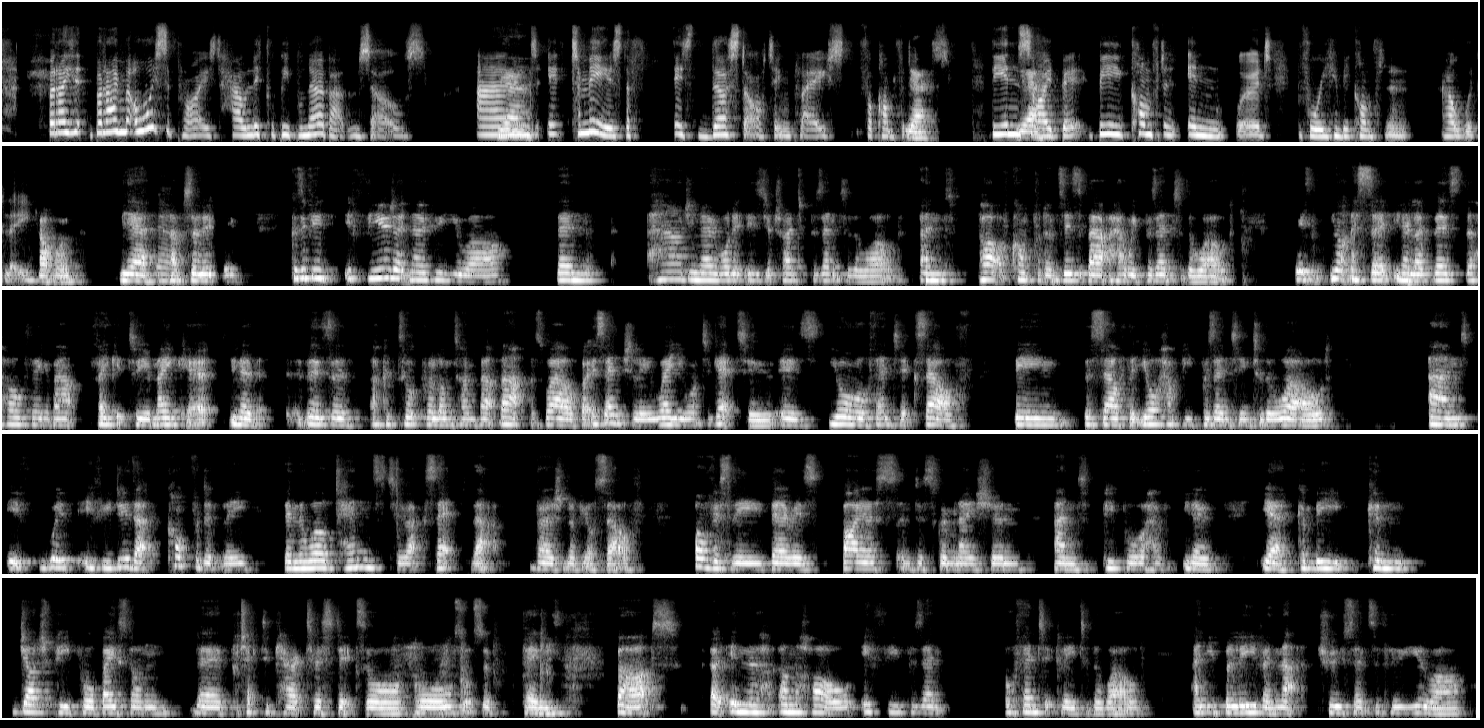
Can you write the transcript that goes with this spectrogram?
But i but i'm always surprised how little people know about themselves. And yeah. it to me is the is the starting place for confidence. Yeah. the inside yeah. bit be confident inward before you can be confident outwardly. Outward. Yeah, absolutely. Because if you if you don't know who you are then how do you know what it is you're trying to present to the world? And part of confidence is about how we present to the world. It's not necessarily, you know, like there's the whole thing about fake it till you make it. You know, there's a, I could talk for a long time about that as well. But essentially, where you want to get to is your authentic self being the self that you're happy presenting to the world. And if if you do that confidently, then the world tends to accept that version of yourself. Obviously, there is bias and discrimination, and people have, you know, yeah, can be, can judge people based on their protected characteristics or, or all sorts of things. But uh, in the, on the whole, if you present authentically to the world and you believe in that true sense of who you are,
